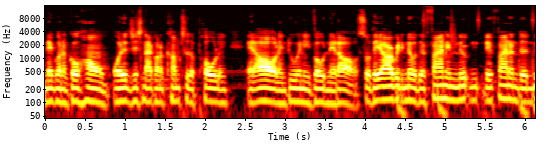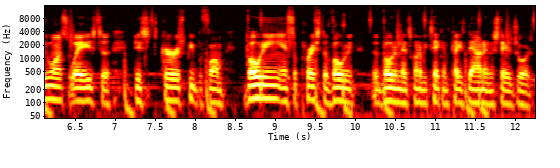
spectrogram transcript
and they're going to go home or they're just not going to come to the polling at all and do any voting at all so they already know they're finding they're finding the nuanced ways to discourage people from voting and suppress the voting the voting that's going to be taking place down in the state of Georgia.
